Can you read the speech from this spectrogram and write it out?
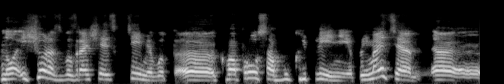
Но еще раз возвращаясь к теме, вот э, к вопросу об укреплении, понимаете, э,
